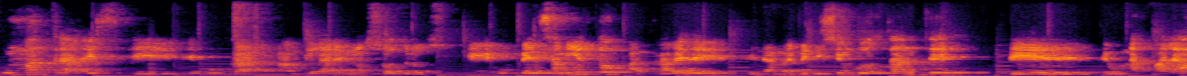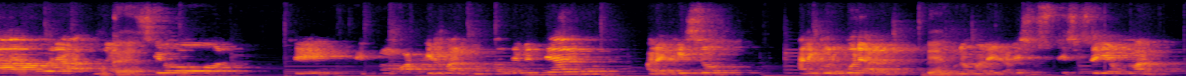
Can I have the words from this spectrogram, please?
Un mantra es, eh, buscar, anclar en nosotros eh, un pensamiento a través de, la repetición constante de, de unas palabras, de una canción, es como afirmar constantemente algo para que eso para incorporarlo de alguna manera. Eso, eso sería un mantra.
